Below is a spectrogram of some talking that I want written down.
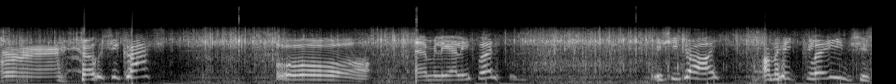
Uh, oh, she crashed. Oh, Emily Elephant. Is she dry? I mean, clean. She's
